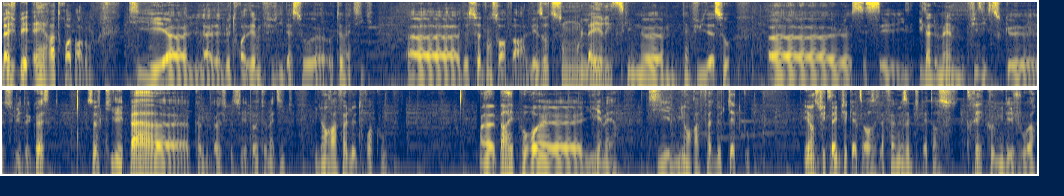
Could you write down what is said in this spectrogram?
l'HBR-A3, pardon, qui est euh, le troisième fusil d'assaut automatique de ce Advanced Warfare. Les autres sont l'Aerix qui, est un fusil d'assaut. il, a le même physique que celui de Ghost. Sauf qu'il n'est pas euh, comme Ghost, parce qu'il n'est pas automatique. Il est en rafale de 3 coups. Euh, pareil pour euh, l'IMR, qui est lui en rafale de 4 coups. Et ensuite la MP14, la fameuse MP14 très connue des joueurs,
